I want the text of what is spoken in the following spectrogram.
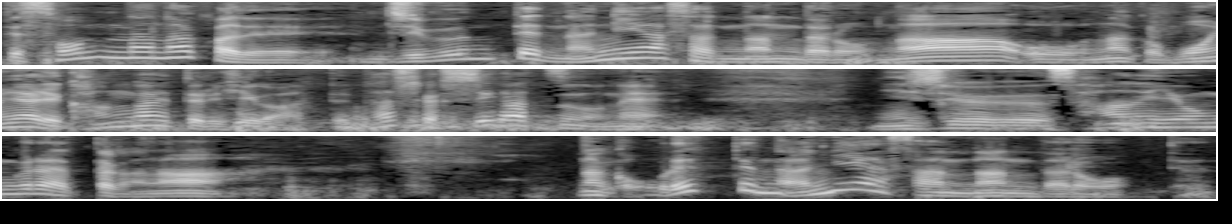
で、そんな中で自分って何屋さんなんだろうなをなんかぼんやり考えてる日があって、確か4月のね、23、4ぐらいやったかな。なんか俺って何屋さんなんだろうみたい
